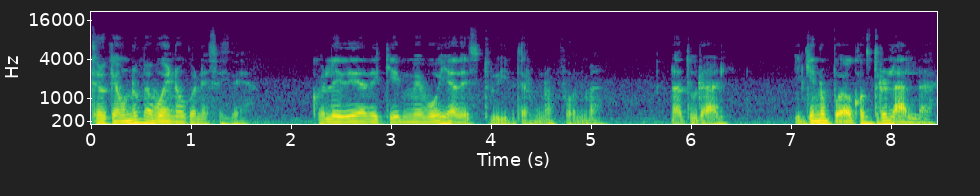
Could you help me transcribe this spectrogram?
creo que aún no me bueno con esa idea, con la idea de que me voy a destruir de alguna forma natural y que no puedo controlarla.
